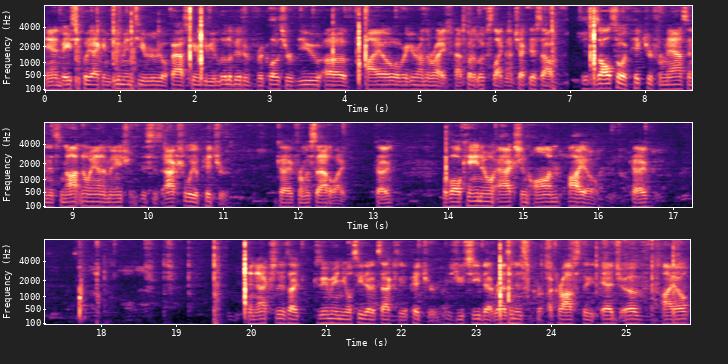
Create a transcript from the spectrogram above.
And basically I can zoom into you real fast here and give you a little bit of a closer view of Io over here on the right. That's what it looks like. Now check this out. This is also a picture from NASA and it's not no animation. This is actually a picture, okay, from a satellite, okay? The volcano action on Io, okay? And actually, as I zoom in, you'll see that it's actually a picture. As you see that resonance across the edge of Io,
